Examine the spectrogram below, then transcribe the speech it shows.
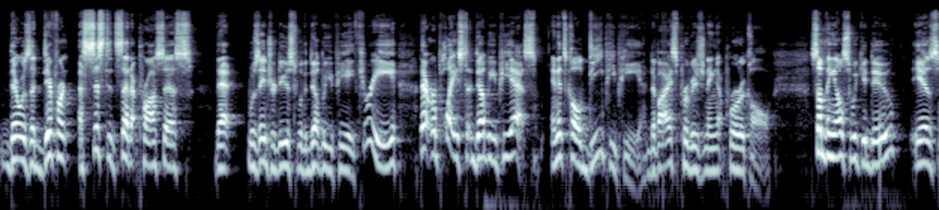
There was a different assisted setup process that was introduced with WPA3 that replaced WPS, and it's called DPP, Device Provisioning Protocol. Something else we could do is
